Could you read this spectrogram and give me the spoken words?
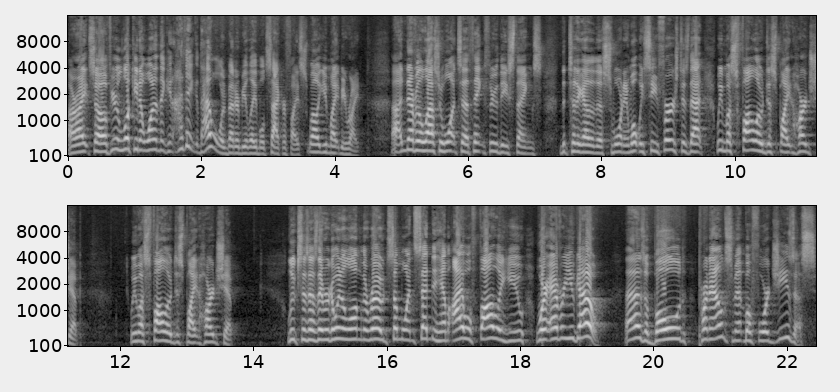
All right, so if you're looking at one and thinking, I think that one would better be labeled sacrifice, well, you might be right. Uh, nevertheless, we want to think through these things together this morning. What we see first is that we must follow despite hardship. We must follow despite hardship. Luke says, as they were going along the road, someone said to him, I will follow you wherever you go. That is a bold pronouncement before Jesus.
